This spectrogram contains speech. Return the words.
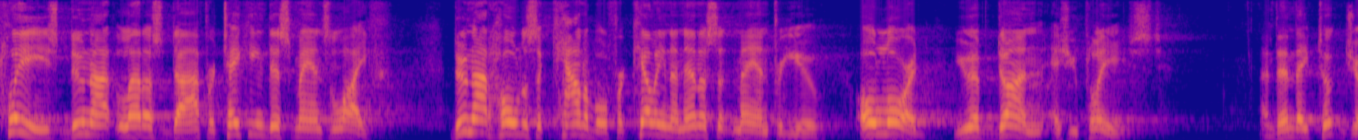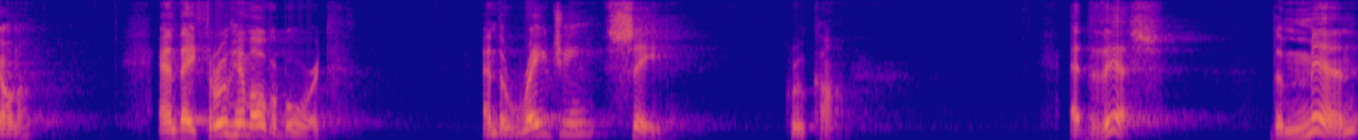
Please do not let us die for taking this man's life. Do not hold us accountable for killing an innocent man for you. O oh Lord, you have done as you pleased. And then they took Jonah and they threw him overboard, and the raging sea grew calm. At this, the men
